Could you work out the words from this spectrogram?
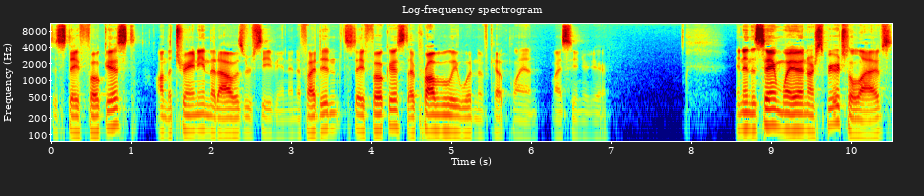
to stay focused on the training that I was receiving. And if I didn't stay focused, I probably wouldn't have kept playing my senior year. And in the same way, in our spiritual lives,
